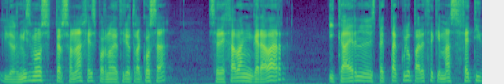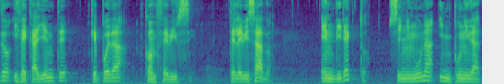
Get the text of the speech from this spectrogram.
Y los mismos personajes, por no decir otra cosa, se dejaban grabar y caer en el espectáculo parece que más fétido y decayente que pueda concebirse. Televisado, en directo, sin ninguna impunidad.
